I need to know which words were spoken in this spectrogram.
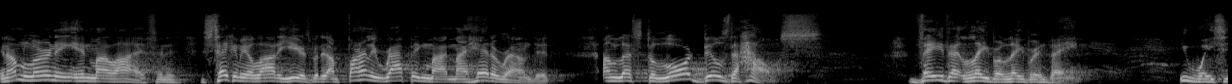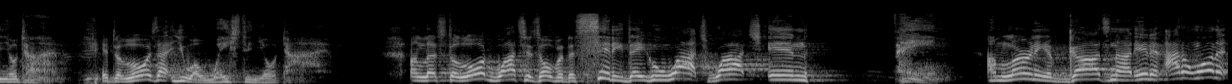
And I'm learning in my life, and it's taken me a lot of years, but I'm finally wrapping my, my head around it. Unless the Lord builds the house, they that labor, labor in vain. You wasting your time. If the Lord's at you are wasting your time. Unless the Lord watches over the city, they who watch, watch in vain. I'm learning if God's not in it, I don't want it.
